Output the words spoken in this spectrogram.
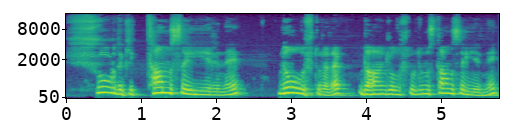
şuradaki tam sayı yerine ne oluşturarak daha önce oluşturduğumuz tam sayı yerine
